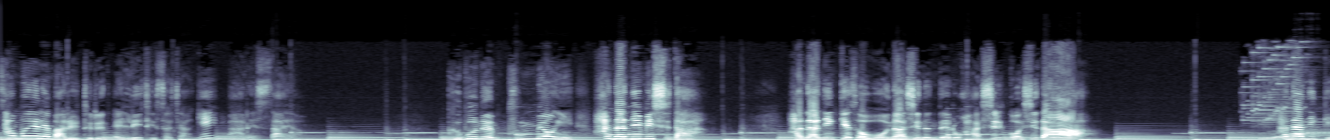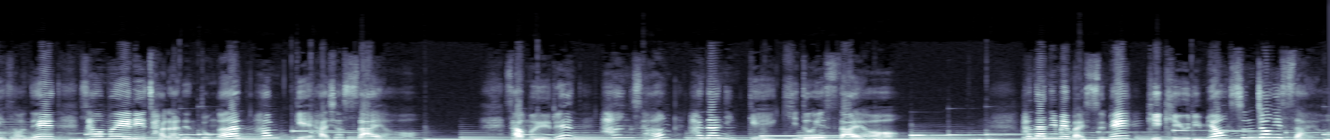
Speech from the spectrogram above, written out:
사무엘의 말을 들은 엘리 제사장이 말했어요. 그분은 분명히 하나님이시다. 하나님께서 원하시는 대로 하실 것이다. 하나님께서는 사무엘이 자라는 동안 함께 하셨어요. 사무엘은 항상 하나님께 기도했어요. 하나님의 말씀에 귀 기울이며 순종했어요.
